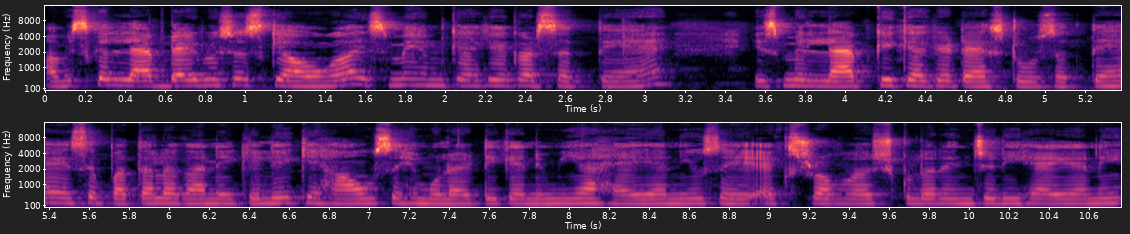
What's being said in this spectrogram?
अब इसका लैब डायग्नोसिस क्या होगा? इसमें हम क्या क्या कर सकते हैं? इसमें लैब के क्या क्या टेस्ट हो सकते हैं? इसे पता लगाने के लिए कि हाँ उसे हिमोलाइटिक एनीमिया है या नहीं, उसे एक्स्ट्रावास्कुलर इंजरी है या नहीं,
